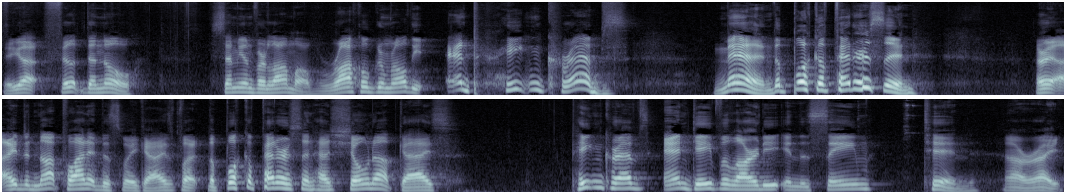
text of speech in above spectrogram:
You got Philip Danault, Semyon Varlamov, Rocco Grimaldi, and Peyton Krebs. Man, the Book of Pettersson. All right, I did not plan it this way, guys, but the Book of Pettersson has shown up, guys. Peyton Krebs and Gabe Vilardi in the same tin. All right.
